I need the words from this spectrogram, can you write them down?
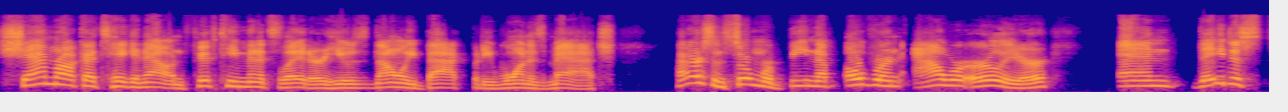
Shamrock got taken out, and 15 minutes later, he was not only back, but he won his match. Harris and Storm were beaten up over an hour earlier, and they just,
